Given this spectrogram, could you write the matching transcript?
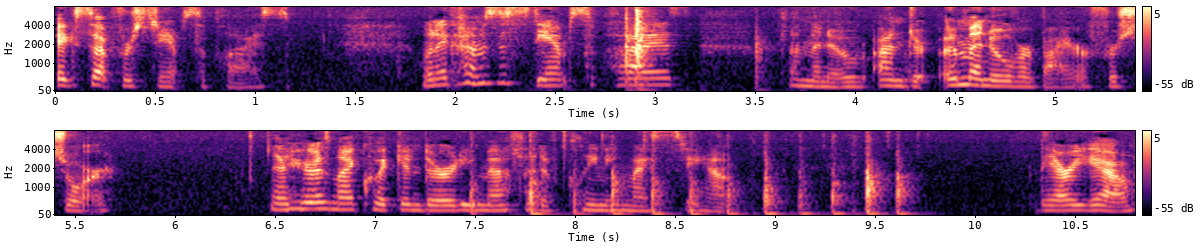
except for stamp supplies. When it comes to stamp supplies, I'm an, under, I'm an overbuyer for sure. Now here's my quick and dirty method of cleaning my stamp. There you go.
